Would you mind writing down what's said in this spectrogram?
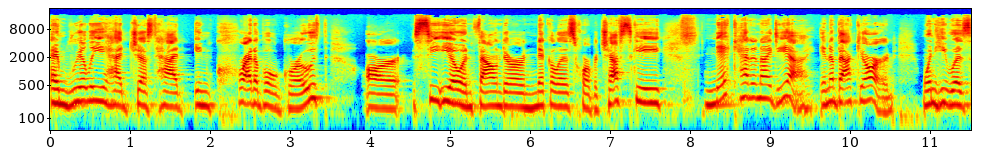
and really had just had incredible growth our CEO and founder, Nicholas Horbaczewski. Nick had an idea in a backyard when he was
